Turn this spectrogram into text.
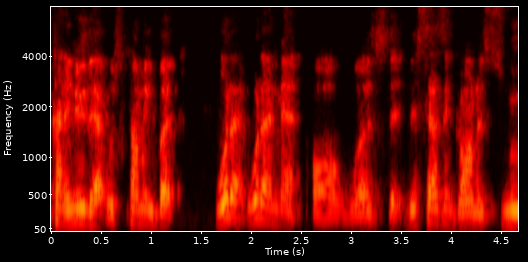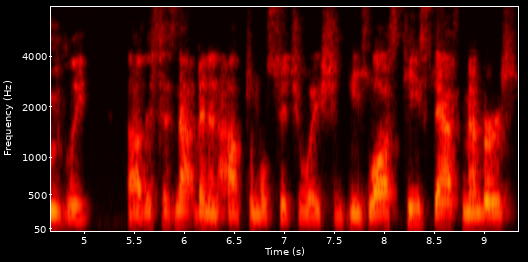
kind of knew that was coming, but what I, what I meant, Paul, was that this hasn't gone as smoothly. Uh, this has not been an optimal situation. He's lost key staff members.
